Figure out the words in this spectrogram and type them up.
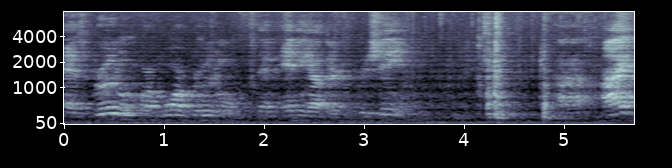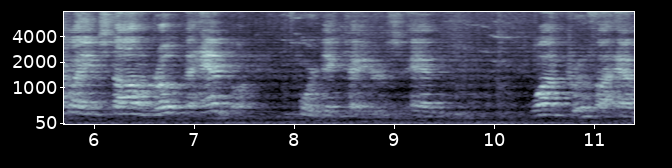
as brutal or more brutal than any other regime. Uh, I claim Stalin wrote the handbook for dictators, and one proof I have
